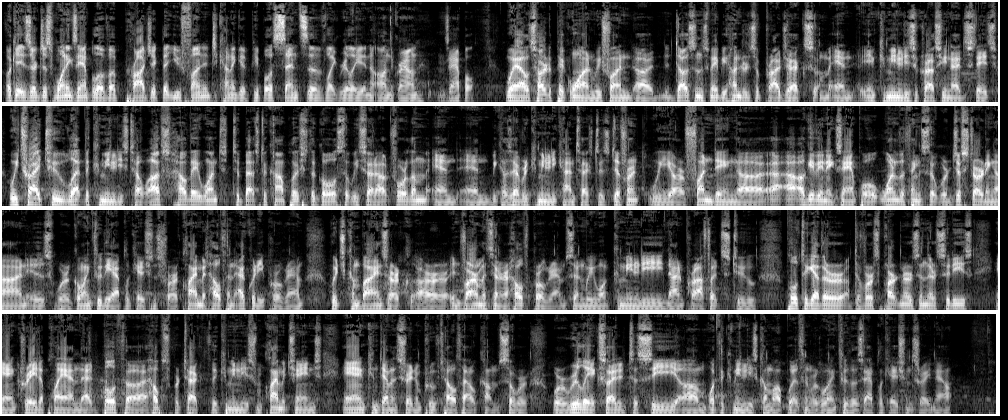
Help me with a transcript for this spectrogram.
Okay, is there just one example of a project that you funded to kind of give people a sense of like really an on the ground example? Well, it's hard to pick one. We fund uh, dozens, maybe hundreds of projects, um, and in communities across the United States. We try to let the communities tell us how they want to best accomplish the goals that we set out for them, and and because every community context is different, we are funding. Uh, I'll give you an example. One of the things that we're just starting on is we're going through the applications for our climate health and equity program, which combines our our environments and our health programs, and we want community nonprofits to pull together diverse partners partners in their cities and create a plan that both uh, helps protect the communities from climate change and can demonstrate improved health outcomes. So we're we're really excited to see um, what the communities come up with, and we're going through those applications right now.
